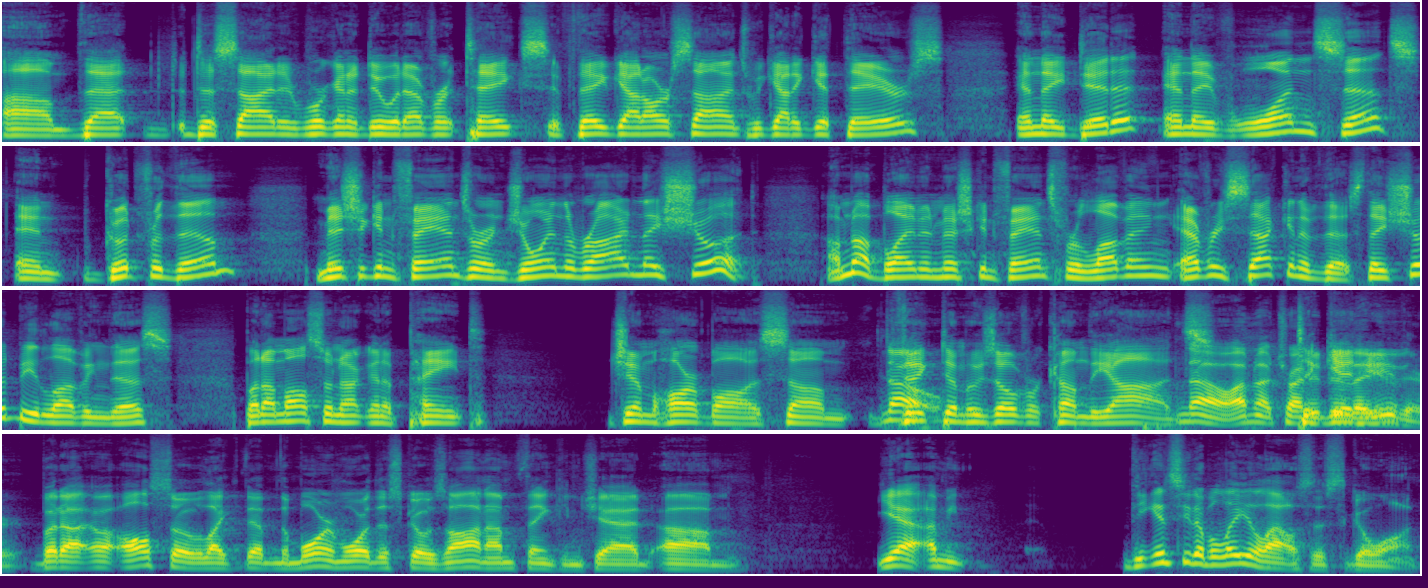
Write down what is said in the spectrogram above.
Um, that decided we're going to do whatever it takes. If they've got our signs, we got to get theirs. And they did it, and they've won since, and good for them. Michigan fans are enjoying the ride, and they should. I'm not blaming Michigan fans for loving every second of this. They should be loving this, but I'm also not going to paint Jim Harbaugh as some No. victim who's overcome the odds. No, I'm not trying to, to do get that here. either. But I, also, like the, the more and more this goes on, I'm thinking, Chad. Um, yeah, I mean, the NCAA allows this to go on.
